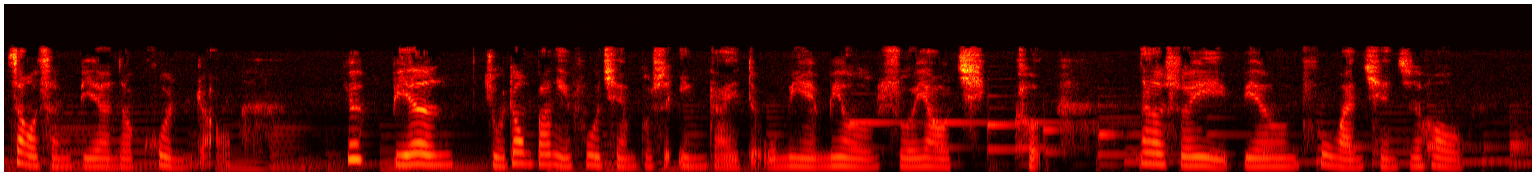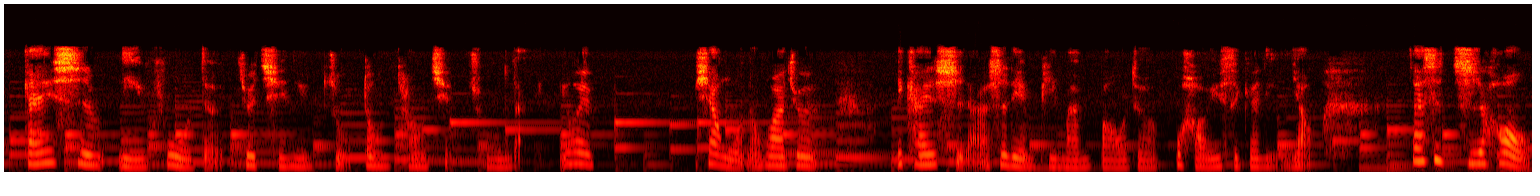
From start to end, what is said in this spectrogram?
造成别人的困扰，因为别人主动帮你付钱不是应该的，我们也没有说要请客。那所以别人付完钱之后，该是你付的，就请你主动掏钱出来。因为像我的话，就一开始啊是脸皮蛮薄的，不好意思跟你要。但是之后，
